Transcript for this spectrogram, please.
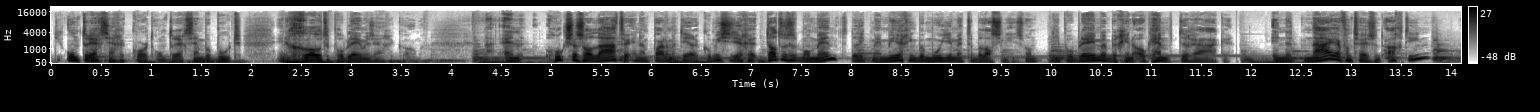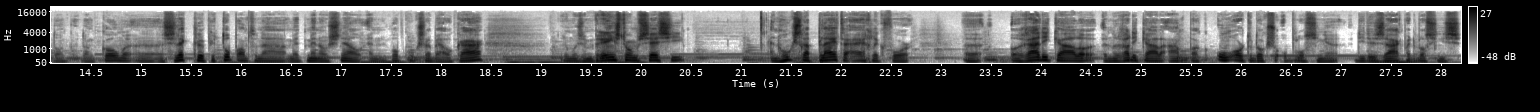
die onterecht zijn gekort, onterecht zijn beboet, in grote problemen zijn gekomen. Nou, en Hoekstra zal later in een parlementaire commissie zeggen... dat is het moment dat ik mij meer ging bemoeien met de Belastingdienst. Want die problemen beginnen ook hem te raken. In het najaar van 2018 dan, dan komen een select clubje topambtenaren... met Menno Snel en Bob Hoekstra bij elkaar. Dat noemen ze een brainstorm sessie. En Hoekstra pleit er eigenlijk voor... Uh, radicale, een radicale aanpak, onorthodoxe oplossingen... die de zaak bij de Belastingdienst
